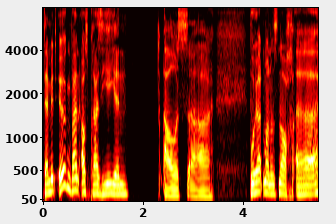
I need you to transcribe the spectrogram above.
Damit irgendwann aus Brasilien, aus äh, wo hört man uns noch? Äh,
